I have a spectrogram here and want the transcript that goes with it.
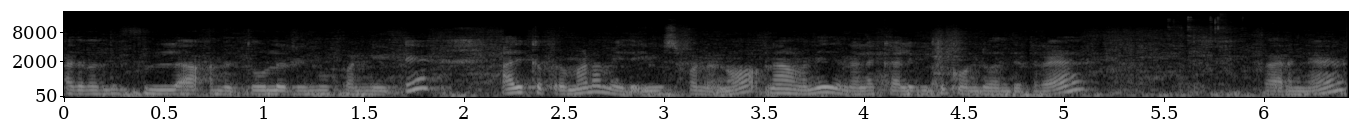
அதை வந்து ஃபுல்லாக அந்த தோலை ரிமூவ் பண்ணிவிட்டு அதுக்கப்புறமா நம்ம இதை யூஸ் பண்ணணும். நான் வந்து இதை நல்லா கழுவிட்டு கொண்டு வந்துடுறேன். பாருங்கள்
